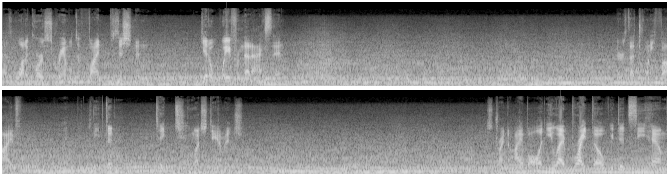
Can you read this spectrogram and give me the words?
As a lot of cars scramble to find position and get away from that accident. That 25. I believe didn't take too much damage. Just trying to eyeball it. Eli Bright, though, we did see him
